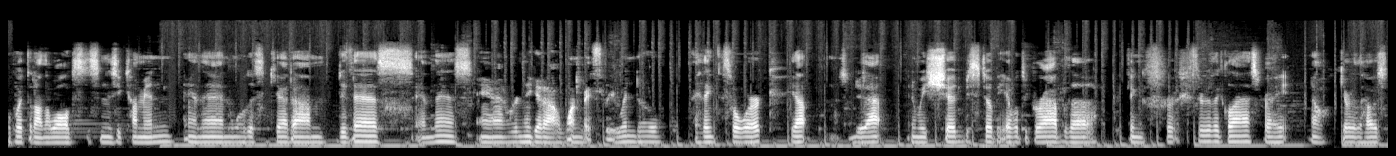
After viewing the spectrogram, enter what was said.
We'll put that on the wall just as soon as you come in, and then we'll just get, um, do this, and this, and we're gonna get a 1x3 window. I think this will work. Yep, let's do that. And we should be still be able to grab the thing through the glass, right? No, get rid of the hose.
